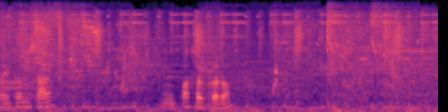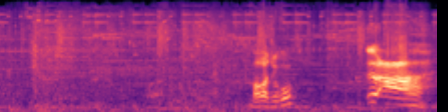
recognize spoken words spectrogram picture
왜 끔살? 응, 박스 끌어. 막아주고. 으아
